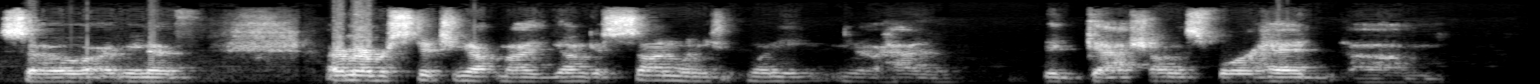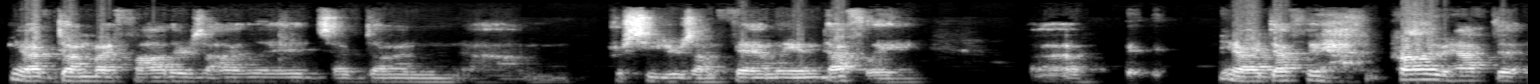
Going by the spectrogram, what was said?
So, I mean, I've, I remember stitching up my youngest son when he, when he, you know, had a big gash on his forehead. Um, you know, I've done my father's eyelids. I've done um, procedures on family and definitely, uh, you know, I definitely probably would have to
